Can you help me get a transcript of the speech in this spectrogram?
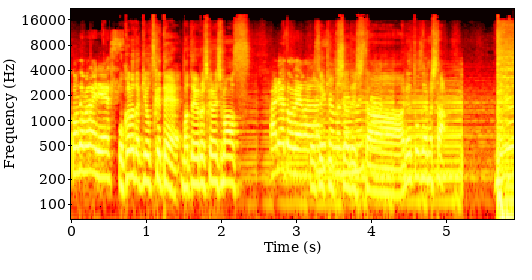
とんでもないですお。体気をつけてまたよろしくお願いします。ありがとうございます大。関記者でした。ありがとうございました。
